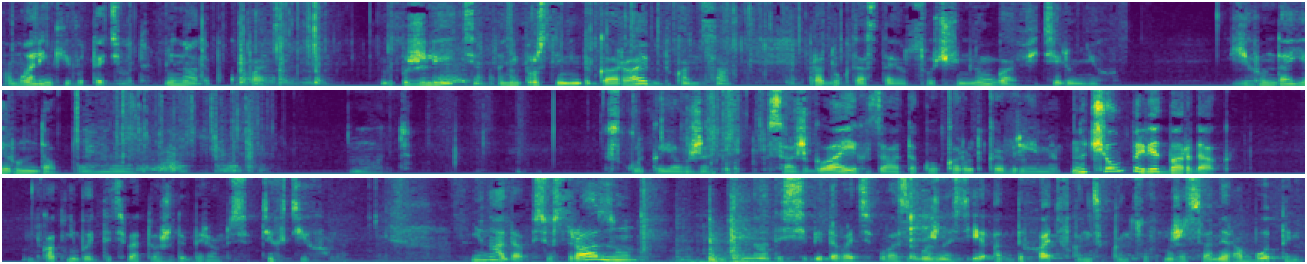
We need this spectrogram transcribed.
А маленькие вот эти вот не надо покупать. Вы пожалеете. Они просто не догорают до конца. Продукта остается очень много, а фитиль у них ерунда, ерунда полная. Вот сколько я уже сожгла их за такое короткое время. Ну чё, привет, бардак. Как-нибудь до тебя тоже доберемся. Тихо-тихо. Не надо все сразу. Не надо себе давать возможность и отдыхать, в конце концов. Мы же с вами работаем.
